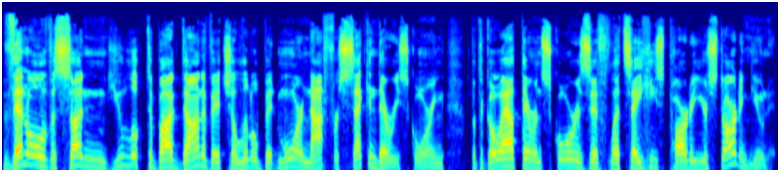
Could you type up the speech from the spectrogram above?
then all of a sudden you look to Bogdanovich a little bit more, not for secondary scoring, but to go out there and score as if, let's say, he's part of your starting unit.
